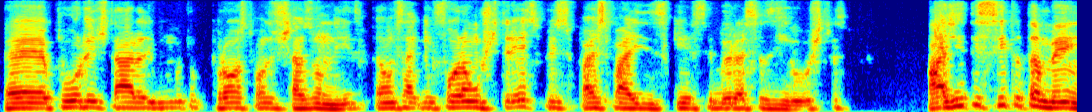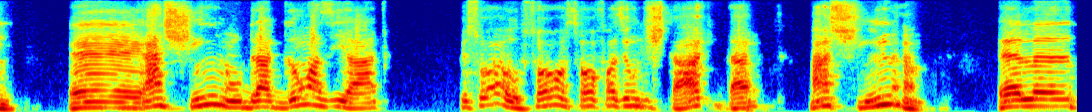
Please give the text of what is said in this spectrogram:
é, por estar ali muito próximo aos Estados Unidos. Então, isso aqui foram os três principais países que receberam essas indústrias. A gente cita também é, a China, o dragão asiático. Pessoal, só, só fazer um destaque, tá? A China, ela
